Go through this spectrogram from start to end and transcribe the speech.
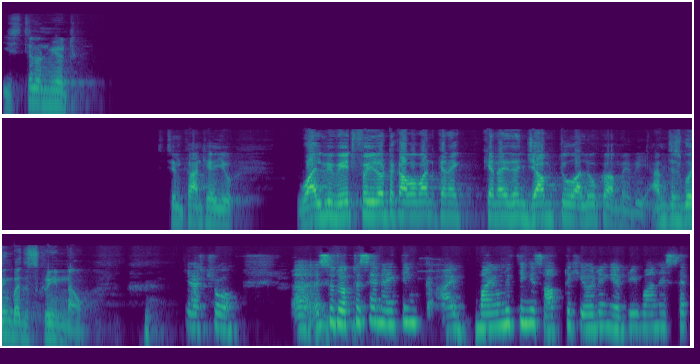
You're still on mute. Still can't hear you. While we wait for you, Dr. Cabanban, can I can I then jump to Aloka maybe? I'm just going by the screen now. Yeah, sure. Uh, so, Dr. Sen, I think I, my only thing is after hearing everyone is that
